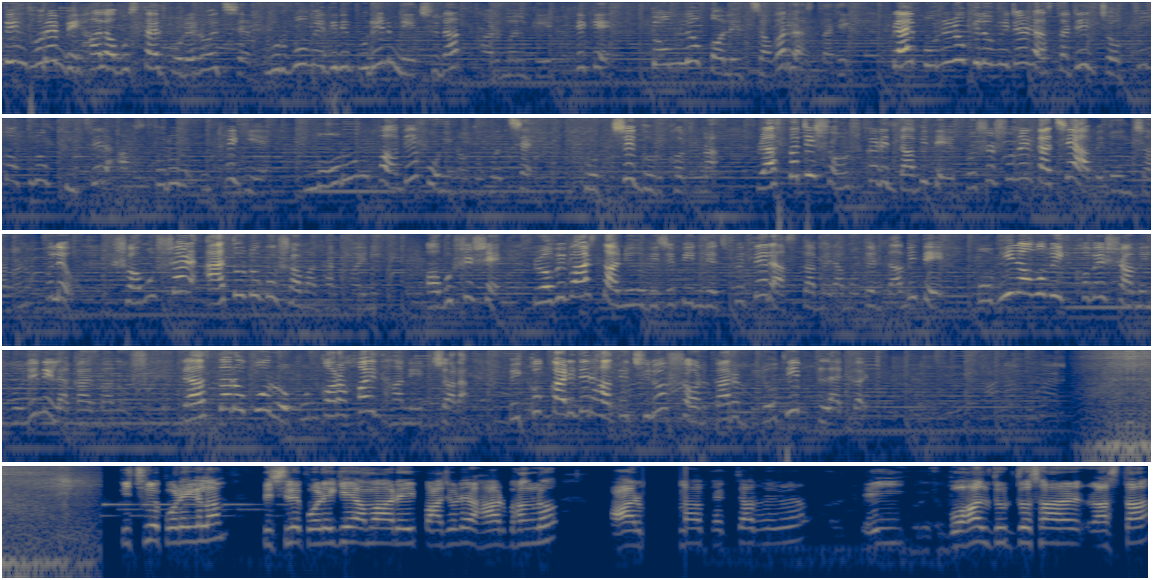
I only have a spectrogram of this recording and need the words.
বেহাল অবস্থায় পড়ে রয়েছে পূর্ব মেদিনীপুরের মেছেদা থার্মাল গেট থেকে তমলু কলেজ যাওয়ার রাস্তাটি। প্রায় পনেরো কিলোমিটার রাস্তাটি যত্রতত্র পিচের আস্তরণ উঠে গিয়ে মরণ ফাঁদে পরিণত হয়েছে। ঘটছে দুর্ঘটনা। রাস্তাটি সংস্কারের দাবিতে প্রশাসনের কাছে আবেদন জানানো হলেও সমস্যার এতটুকু সমাধান হয়নি। অবশেষে রবিবার স্থানীয় বিজেপির নেতৃত্বে রাস্তা মেরামতের দাবিতে অভিনব বিক্ষোভে সামিল হলেন এলাকার মানুষ। রাস্তার উপর রোপণ করা হয় ধানের চারা। বিক্ষোভকারীদের হাতে ছিল সরকার বিরোধী প্ল্যাকার্ড পিছলে পড়ে গেলাম, পিছলে পড়ে গিয়ে আমার এই পাঁজরের হাড় ভাঙলো আর ফ্র্যাকচার হয়ে গেল। এই বহাল দুর্দশার রাস্তা,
